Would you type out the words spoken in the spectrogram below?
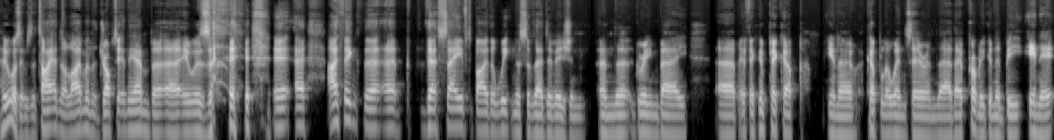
who was it? It was the tight end or lineman that dropped it in the end. But uh, it was. it, uh, I think that uh, they're saved by the weakness of their division and the Green Bay. Uh, if they can pick up, you know, a couple of wins here and there, they're probably going to be in it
